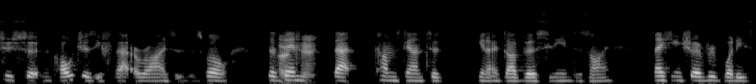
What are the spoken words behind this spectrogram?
to certain cultures if that arises as well. So then that comes down to, you know, diversity in design, making sure everybody's,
